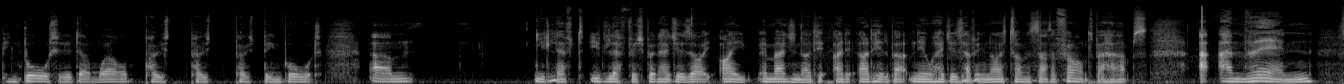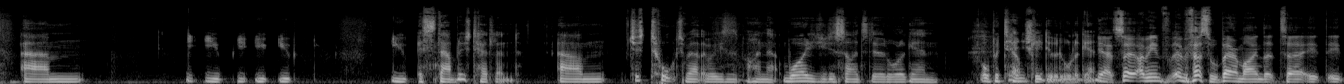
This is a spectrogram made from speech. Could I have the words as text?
been bought. It had done well post post post being bought. Um, you'd left you'd left Fishburn Hedges. I, I imagined I'd, I'd, I'd heard about Neil Hedges having a nice time in the south of France, perhaps, uh, and then um, you, you you you established Headland. Um, just talk to me about the reasons behind that. Why did you decide to do it all again? Or potentially do it all again. Yeah. So I mean, first of all, bear in mind that uh, it, it,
